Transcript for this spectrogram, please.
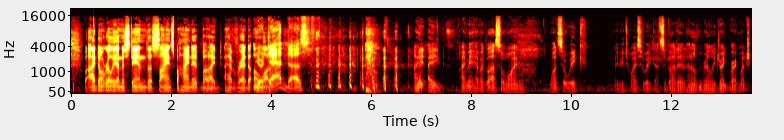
but i don't really understand the science behind it but i have read a Your lot of dad does. I, I, I may have a glass of wine once a week, maybe twice a week. That's about it. I don't really drink very much.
